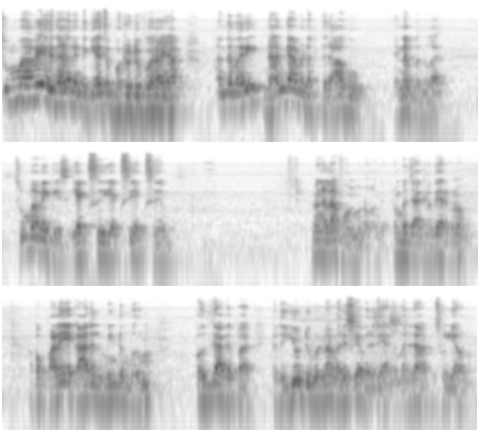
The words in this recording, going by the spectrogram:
சும்மாவே இருந்தாலும் ரெண்டு கேஸை போட்டுவிட்டு போகிறாயா அந்த மாதிரி நான்காம் இடத்து ராகு என்ன பண்ணுவார்? சும்மாவே கேஸ் எக்ஸு எக்ஸ் எக்ஸு இவங்கெல்லாம் ஃபோன் பண்ணுவாங்க. ரொம்ப ஜாக்கிரதையாக இருக்கணும். அப்போ பழைய காதல் மீண்டும் வரும். புதிதாக இப்போ இப்போ இந்த யூடியூப்லாம் வரிசையாக வருதே அந்த மாதிரி தான் இப்போ சொல்லி ஆகணும்.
